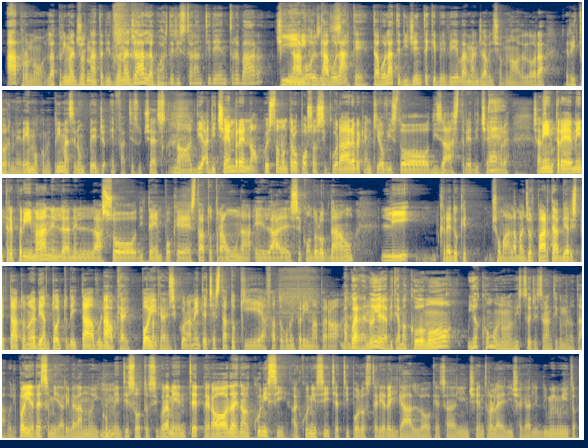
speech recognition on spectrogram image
aprono la prima giornata di zona gialla, guardo i ristoranti dentro i bar, Pieni così, tavolate, tavolate di gente che beveva e mangiava, diciamo no, allora ritorneremo come prima, se non peggio, e infatti è successo. No, a dicembre no, questo non te lo posso assicurare perché anch'io ho visto disastri a dicembre. Eh, cioè, mentre, mentre prima, nel, nel lasso di tempo che è stato tra una e la- il secondo lockdown, lì credo che insomma la maggior parte abbia rispettato. Noi abbiamo tolto dei tavoli. Ah, ok. Poi ok. sicuramente c'è stato chi ha fatto come prima, però... Ma eh, guarda, noi abitiamo a Como. Io a Como non ho visto i ristoranti con meno tavoli. Poi adesso mi arriveranno Mm. i commenti sotto sicuramente, però dai, no, alcuni sì, alcuni sì, c'è tipo l'osteria del Gallo che c'è lì in centro, lei dice che ha diminuito.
